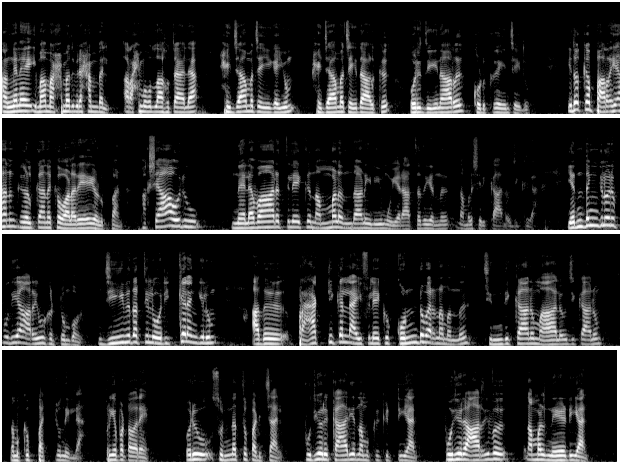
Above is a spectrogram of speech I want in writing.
അങ്ങനെ ഇമാം അഹമ്മദ് ബിൻ ഹംബൽ റഹിമുല്ലാഹു താല ഹിജാമ ചെയ്യുകയും ഹിജാമ ചെയ്ത ആൾക്ക് ഒരു ദീനാറ് കൊടുക്കുകയും ചെയ്തു. ഇതൊക്കെ പറയാനും കേൾക്കാനൊക്കെ വളരെ എളുപ്പമാണ് പക്ഷെ ആ ഒരു നിലവാരത്തിലേക്ക് നമ്മൾ എന്താണ് ഇനിയും ഉയരാത്തത് എന്ന് നമ്മൾ ശരിക്കും ആലോചിക്കുക. എന്തെങ്കിലും ഒരു പുതിയ അറിവ് കിട്ടുമ്പോൾ ജീവിതത്തിൽ ഒരിക്കലെങ്കിലും അത് പ്രാക്ടിക്കൽ ലൈഫിലേക്ക് കൊണ്ടുവരണമെന്ന് ചിന്തിക്കാനും ആലോചിക്കാനും നമുക്ക് പറ്റുന്നില്ല. പ്രിയപ്പെട്ടവരെ ഒരു സുന്നത്ത് പഠിച്ചാൽ പുതിയൊരു കാര്യം നമുക്ക് കിട്ടിയാൽ പുതിയൊരു അറിവ് നമ്മൾ നേടിയാൽ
